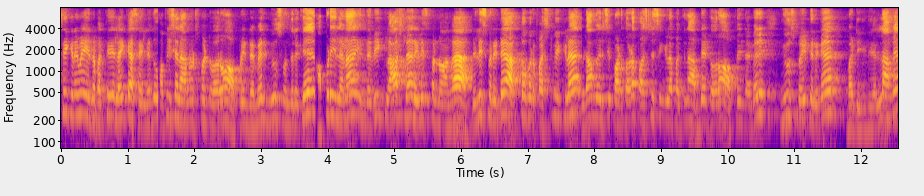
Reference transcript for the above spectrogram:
சீக்கிரமே இதை பத்தி லைக்கா சைட்ல இருந்து அபிஷியல் அனௌன்ஸ்மெண்ட் வரும் அப்படின்ற மாதிரி நியூஸ் வந்திருக்கு. அப்படி இல்லைன்னா இந்த வீக் லாஸ்ட்ல ரிலீஸ் பண்ணுவாங்க. ரிலீஸ் பண்ணிட்டு அக்டோபர் ஃபர்ஸ்ட் வீக்ல விடாமுயற்சி படத்தோட ஃபர்ஸ்ட் சிங்கிளை பத்தின அப்டேட் வரும் அப்படின்ற மாதிரி நியூஸ் போயிட்டு இருக்கு. பட் இது எல்லாமே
